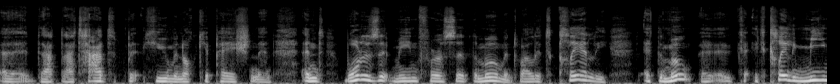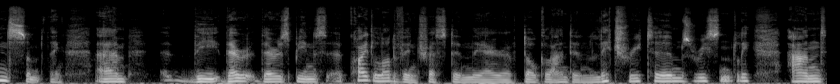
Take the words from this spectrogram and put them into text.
uh, that that had human occupation in? And what does it mean for us at the moment? Well, it's clearly at the moment uh, it clearly means something. Um, the there there has been quite a lot of interest in the area of Doggerland in literary terms recently, and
